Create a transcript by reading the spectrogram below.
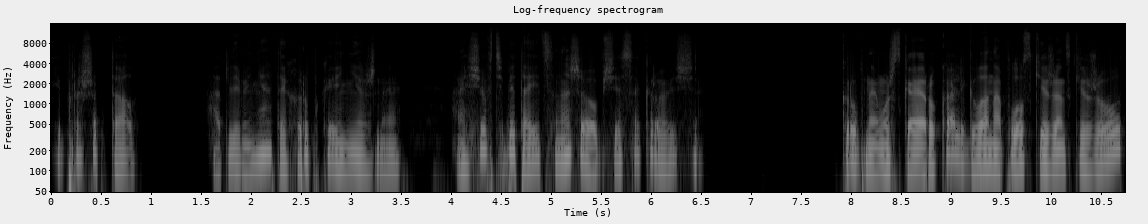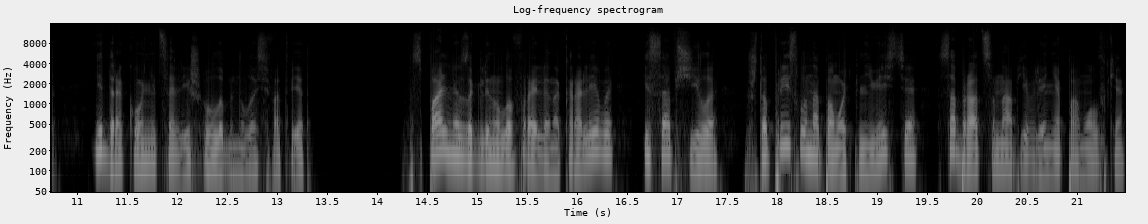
и прошептал. «А для меня ты хрупкая и нежная. А еще в тебе таится наше общее сокровище». Крупная мужская рука легла на плоский женский живот, и драконица лишь улыбнулась в ответ. В спальню заглянула фрейлина королевы и сообщила, что прислана помочь невесте собраться на объявление помолвки.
